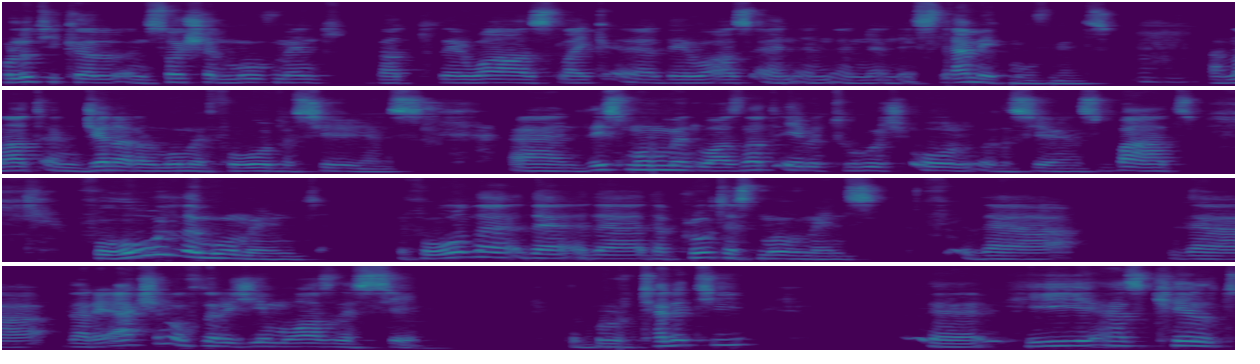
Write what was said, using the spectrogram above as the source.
political and social movement, but there was like uh, there was an, an, an Islamic movement, Mhm. and not a general movement for all the Syrians. And this movement was not able to reach all of the Syrians, but for all the movement, for all the the, the, the protest movements, the the the reaction of the regime was the same the brutality. Uh, he has killed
